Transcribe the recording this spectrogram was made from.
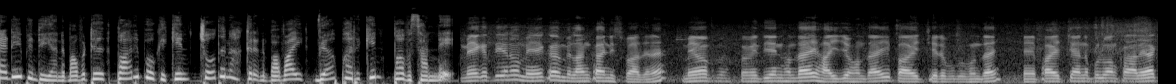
කැඩී බිඳී යන බවට පාරිභෝගිකින් චෝදනා කරන බවයි ව්‍යාපාරිකින් පවසන්නේ. මේක තියෙනවා මේක ලංකා නිස්පාදන. මේවා ප්‍රමිතියෙන් හොඳයි, හයිජ හොඳයි, පාවිච්චියට හොඳයි. මේ පාවිච්චි කරන්න පුළුවන් කාලයක්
